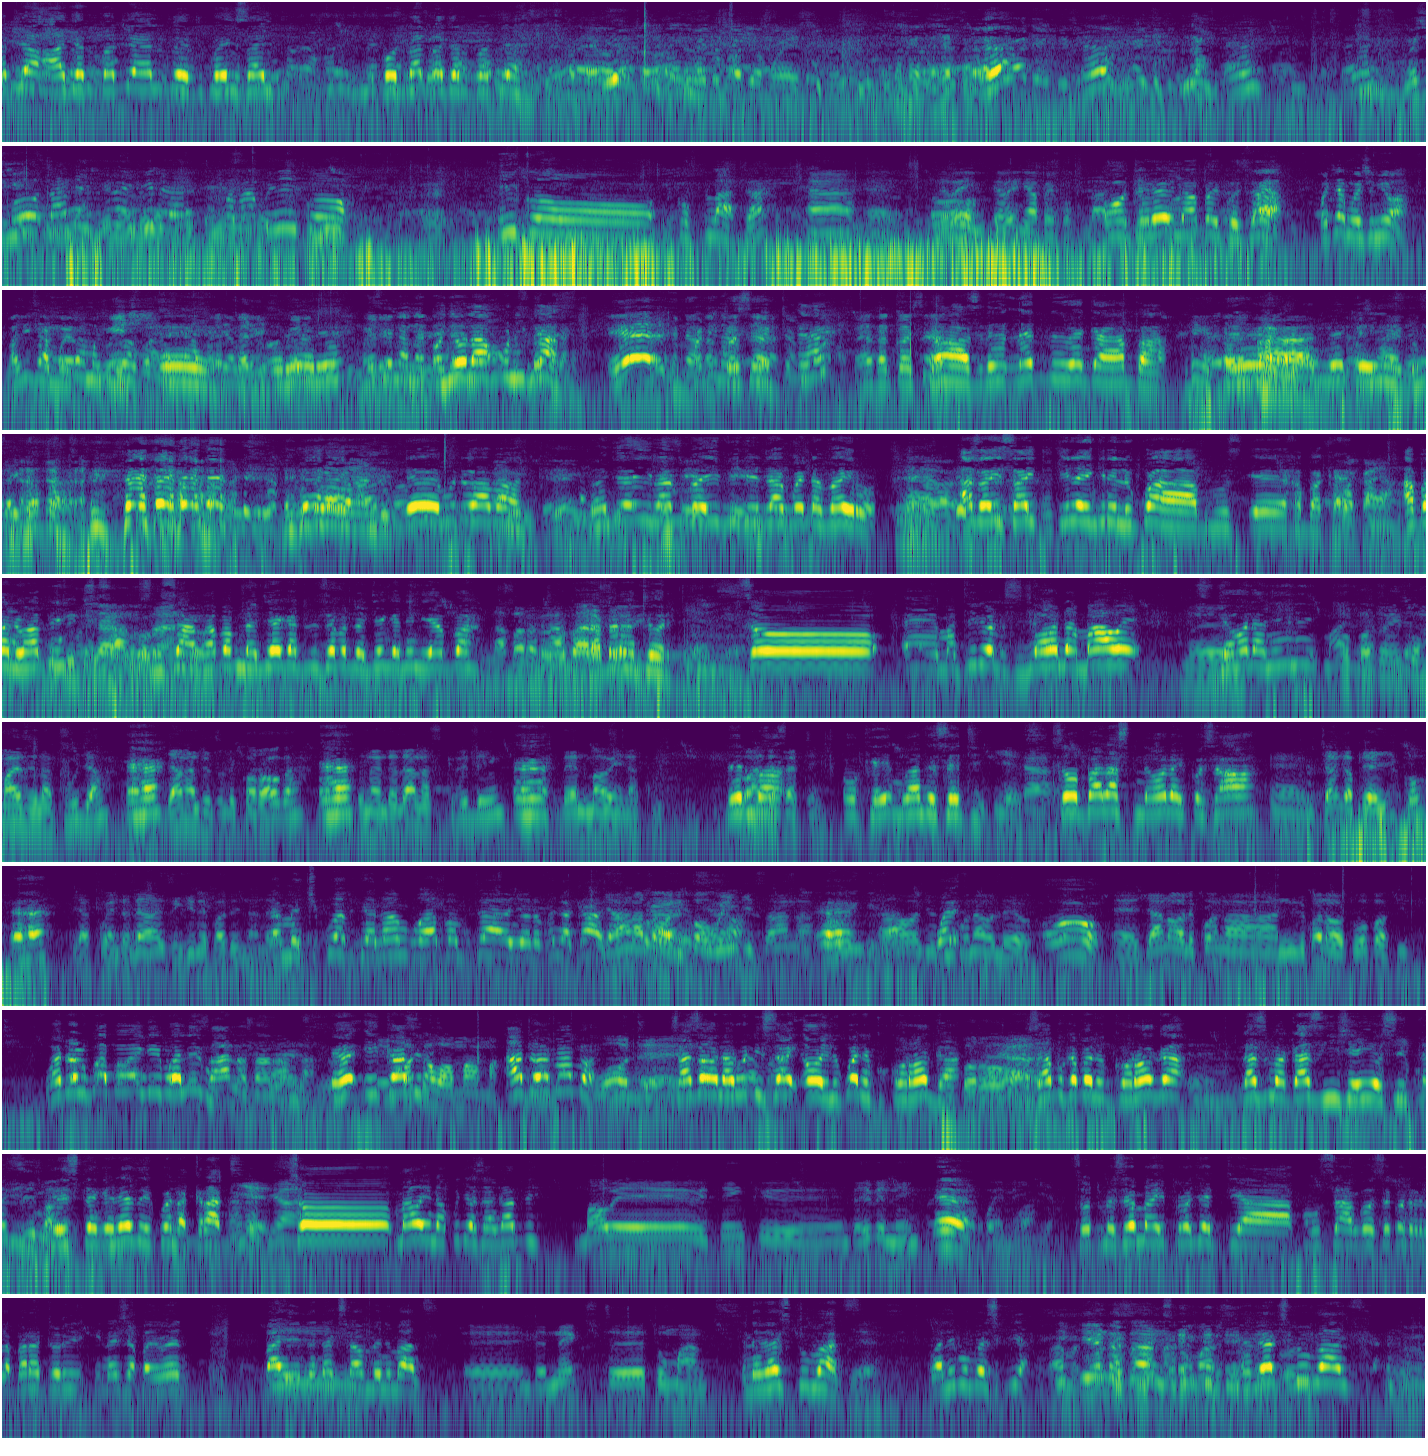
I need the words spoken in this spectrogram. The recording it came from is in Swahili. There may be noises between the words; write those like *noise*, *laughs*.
hajanipatia hajanipatia helmet kwa hii side. Contractor hajanipatia. Eh? Eh? Oh, iko iko iko flat ah? Ah, eh. Terrain hapa iko flat. Oh, terrain hapa iko sawa. Patia mheshimiwa. malisha mheshimiwa. Eh, ori ori. Onyola unikas. Eh. Eh? Nakakosa. Let, let me weka hapa. *laughs* Eh. Eh, mtu wa bantu. Unajua hii lazima hii video itakwenda viral. Hata hii site ile nyingine ilikuwa eh. Habakaya. Hapa ni wapi? Msango. Hapa mnajenga tulisema tunajenga nini hapa? Laboratory. So, eh, material sijaona mawe, sijaona nini? Kokoto iko mawe zinakuja. Ehe. Jana ndio tulikoroga. Ehe. Tunaendelea na screeding. Ehe. Then mawe inakuja. Then Tuanze ma- setting. Okay, mwanze setting. Yes. So ballast naona iko sawa. Eh, mchanga pia iko Ehe. ya kuendelea, zingine bado Na inaendelea. Namechukua vijana wangu hapa mtaa wenye wanafanya kazi. Jana hapa walikuwa wengi sana. wengi Hao ndio tuko nao leo. Oh, Eh, jana walikuwa na nilikuwa na watu over 50. Watu walikuwa hapa wengi mwalimu. Sana sana. Eh, hii kazi Mpaka wamama hata wamama wote. sasa wanarudi sai. Oh, ilikuwa ni kukoroga, Kukoroga. kwa sababu kama ni kukoroga lazima kazi ishe hiyo siku, Lazima. Ndio isitengeneze ikuwe na cracks. Yes. So mawe inakuja saa ngapi? Mawe we think uh, in the evening Eh. kwa imeingia. So tumesema hii project ya Musango Secondary Laboratory inaisha by when? By the next how many months? Uh, in the next uh, two months. In the next two months. Yes. Mwalimu umesikia? Ikienda sana. In the next two months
